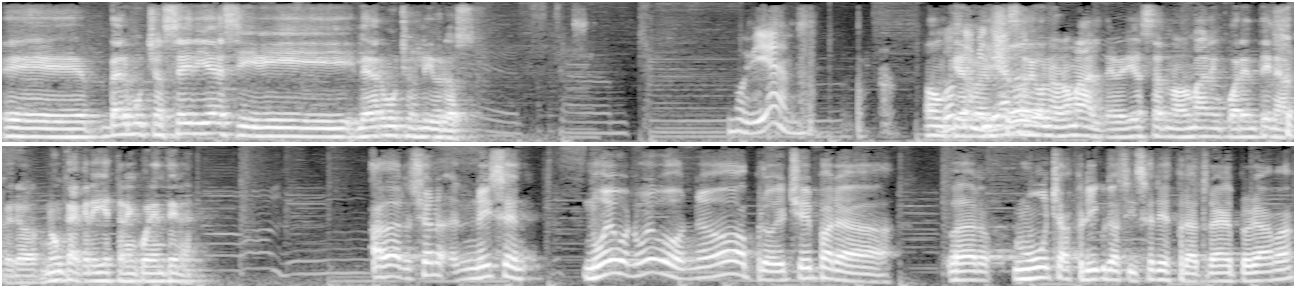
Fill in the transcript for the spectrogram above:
Eh, ver muchas series y leer muchos libros. Muy bien. Aunque ¿Vos, en realidad es Emiliano? algo normal, debería ser normal en cuarentena, pero nunca creí estar en cuarentena. A ver, yo no, no hice nuevo, nuevo, no aproveché para ver muchas películas y series para traer el programa.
